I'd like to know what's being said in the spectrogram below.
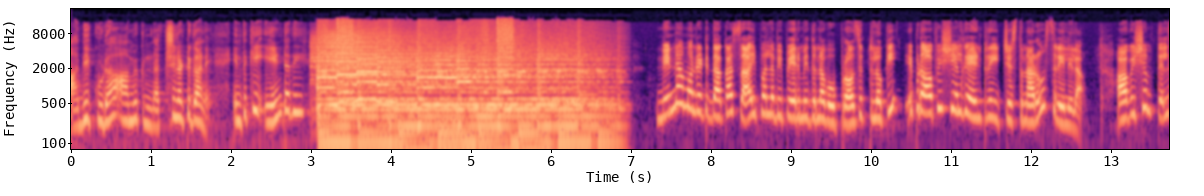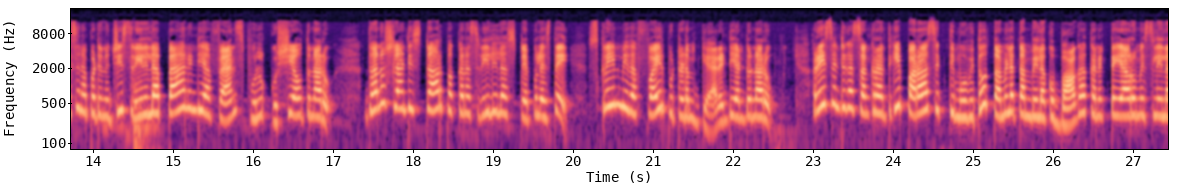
అది కూడా ఆమెకు నచ్చినట్టుగానే. ఇంతకీ ఏంటది? నిన్న మొన్నటి దాకా సాయి పల్లవి పేరు మీదున్న ఓ ప్రాజెక్టులోకి ఇప్పుడు ఆఫీషియల్గా ఎంట్రీ ఇచ్చేస్తున్నారు శ్రీలీల. ఆ విషయం తెలిసినప్పటి నుంచి Sreeleela pan India fans full ఖుషి అవుతున్నారు. ధనుష్ లాంటి స్టార్ పక్కన శ్రీలీల స్టెప్పులేస్తే స్క్రీన్ మీద ఫైర్ పుట్టడం గ్యారంటీ అంటున్నారు. రీసెంట్గా సంక్రాంతికి పరాశక్తి మూవీతో తమిళ తంబీలకు బాగా కనెక్ట్ అయ్యారు మిస్ లీల.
